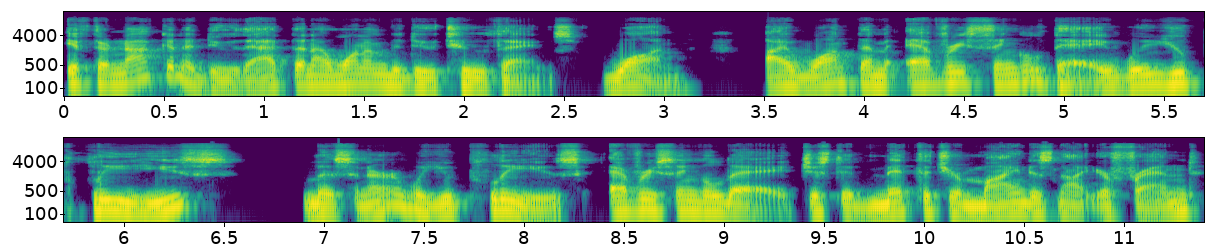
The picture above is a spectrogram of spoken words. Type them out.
If they're not going to do that, then I want them to do two things. One, I want them every single day, will you please listener, will you please every single day just admit that your mind is not your friend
